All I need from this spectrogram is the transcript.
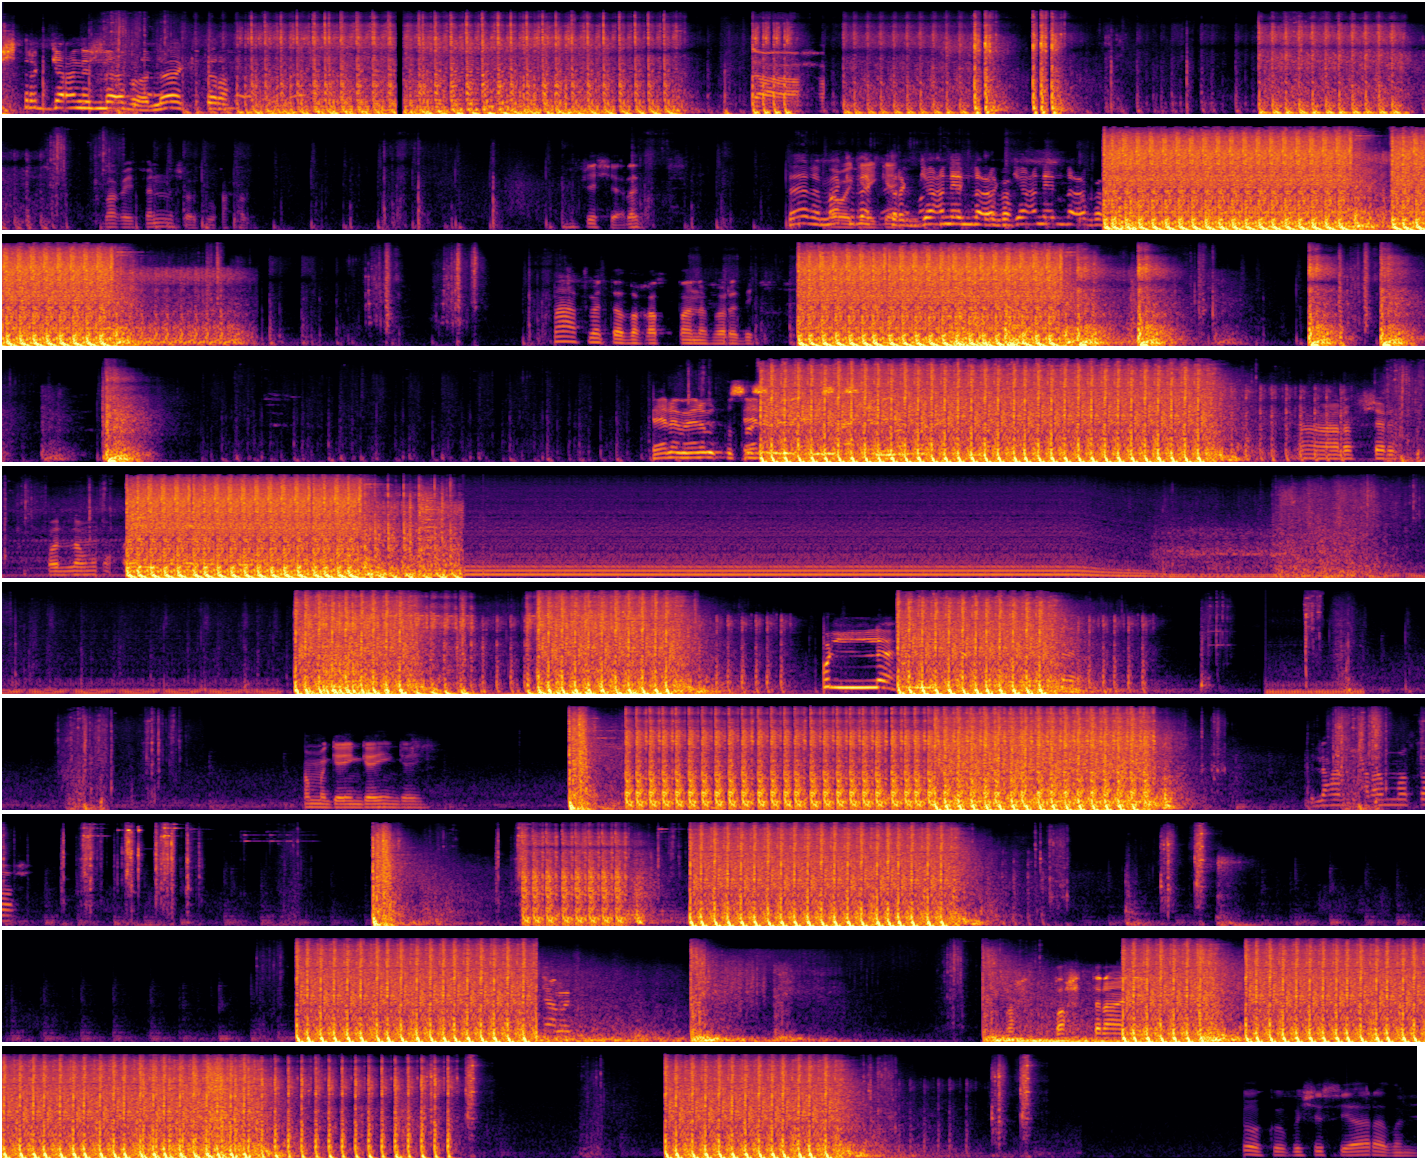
ليش ترجعني اللعبة؟ لا ترى. باغي يفنش أتوقع في شرد لا لا ما كذا. ترجعني اللعبة. ترجعني اللعبة. ما أعرف متى ضغطت أنا فردي. فيلم فيلم قصص ما أعرف شرد ولا مو اي كله. هم جايين جايين جايين. بالله حرام ما كوكو بش السيارة أظن.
